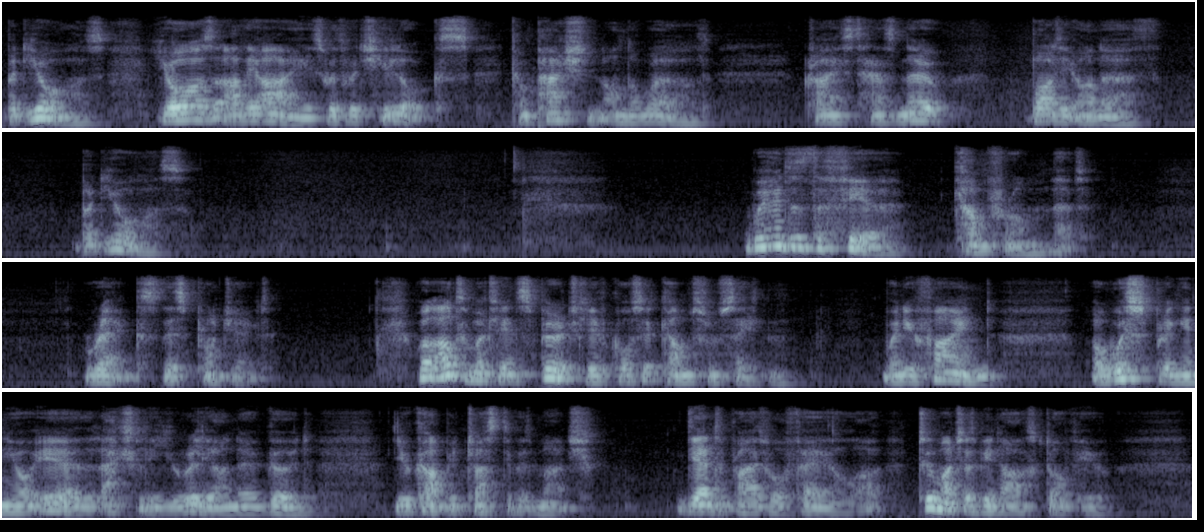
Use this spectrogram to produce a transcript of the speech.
but yours. Yours are the eyes with which he looks, compassion on the world. Christ has no body on earth, but yours. Where does the fear come from that wrecks this project? Well, ultimately and spiritually, of course, it comes from Satan. When you find a whispering in your ear that actually you really are no good, you can't be trusted with much. The enterprise will fail. Uh, too much has been asked of you.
